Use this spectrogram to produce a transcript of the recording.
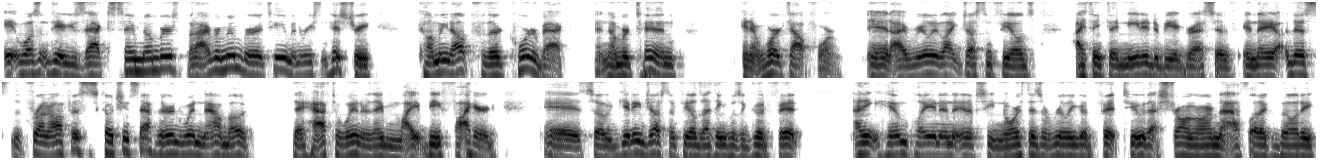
it wasn't the exact same numbers, but I remember a team in recent history coming up for their quarterback at number 10, and it worked out for them. And I really like Justin Fields. I think they needed to be aggressive. And they, this front office, this coaching staff, they're in win now mode. They have to win or they might be fired. And so getting Justin Fields, I think, was a good fit. I think him playing in the NFC North is a really good fit too. That strong arm, that athletic ability.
